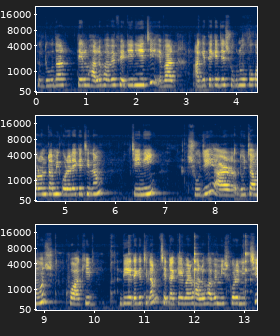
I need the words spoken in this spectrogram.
তো দুধ আর তেল ভালোভাবে ফেটিয়ে নিয়েছি। এবার আগে থেকে যে শুকনো উপকরণটা আমি করে রেখেছিলাম, চিনি, সুজি আর দু চামচ খোয়া ক্ষীর দিয়ে রেখেছিলাম, সেটাকে এবার ভালোভাবে মিক্স করে নিচ্ছি।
